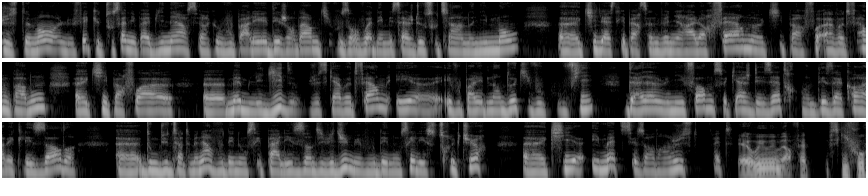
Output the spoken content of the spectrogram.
justement le fait que tout ça n'est pas binaire. C'est-à-dire que vous parlez des gendarmes qui vous envoient des messages de soutien anonymement, euh, qui laissent les personnes venir à leur ferme, qui parfois à votre ferme, pardon, euh, qui parfois euh, même les guident jusqu'à votre ferme. Et, euh, et, vous parlez de l'un d'eux qui vous confie derrière l'uniforme se cachent des êtres en désaccord avec les ordres. Euh, donc d'une certaine manière, vous dénoncez pas les individus, mais vous dénoncez les structures qui émettent ces ordres injustes, en fait. Et oui, oui, mais en fait, ce qu'il faut,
